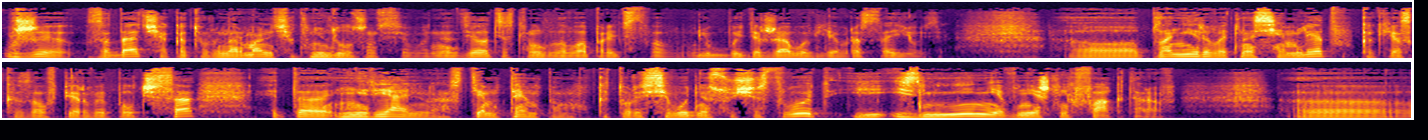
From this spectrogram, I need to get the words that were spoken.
уже задача, которую нормальный человек не должен сегодня делать, если он глава правительства любой державе в Евросоюзе. Э, планировать на 7 лет, как я сказал в первые полчаса, это нереально с тем темпом, который сегодня существует, и изменение внешних факторов. э,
